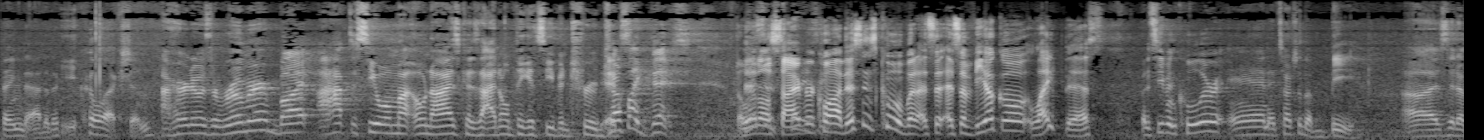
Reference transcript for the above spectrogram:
thing to add to the collection. I heard it was a rumor, but I have to see it with my own eyes because I don't think it's even true. It's- Just like this. The This little cyber crazy. quad. This is cool, but it's a, it's a vehicle like this, but it's even cooler, and it starts with a B. Uh, is it a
